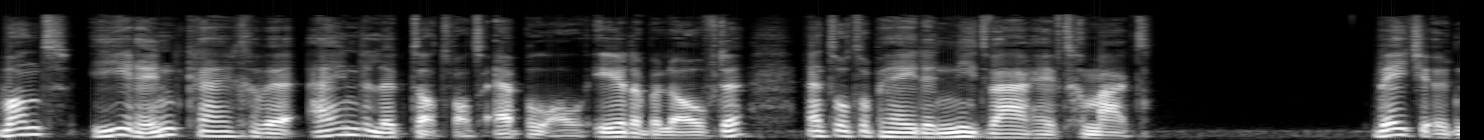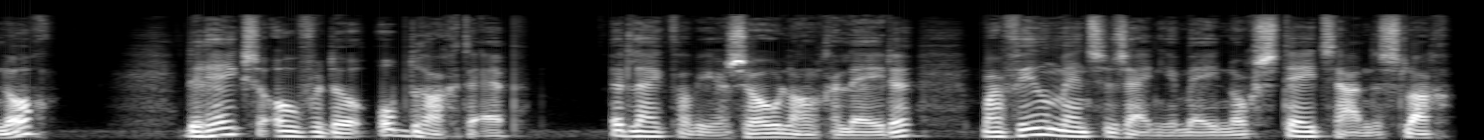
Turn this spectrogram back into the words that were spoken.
Want hierin krijgen we eindelijk dat wat Apple al eerder beloofde en tot op heden niet waar heeft gemaakt. Weet je het nog? De reeks over de opdrachten-app. Het lijkt alweer zo lang geleden, maar veel mensen zijn hiermee nog steeds aan de slag.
